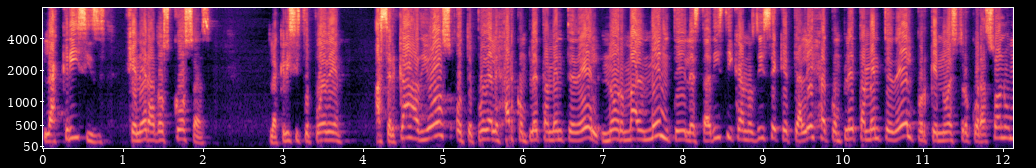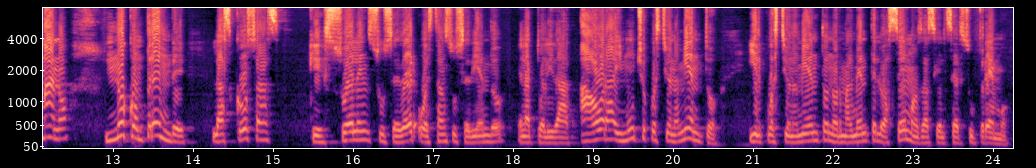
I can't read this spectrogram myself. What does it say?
La crisis genera dos cosas. La crisis te puede acercar a Dios o te puede alejar completamente de Él. Normalmente la estadística nos dice que te aleja completamente de Él porque nuestro corazón humano no comprende las cosas que suelen suceder o están sucediendo en la actualidad. Ahora hay mucho cuestionamiento y el cuestionamiento normalmente lo hacemos hacia el Ser Supremo.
